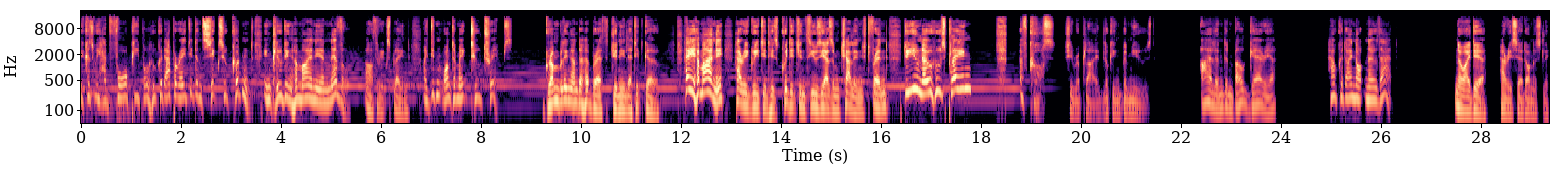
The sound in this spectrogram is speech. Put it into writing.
because we had four people who could apparate it and six who couldn't, including Hermione and Neville, Arthur explained. I didn't want to make two trips. Grumbling under her breath, Ginny let it go. Hey, Hermione, Harry greeted his Quidditch enthusiasm challenged friend. Do you know who's playing? Of course, she replied, looking bemused. Ireland and Bulgaria. How could I not know that? No idea, Harry said honestly.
